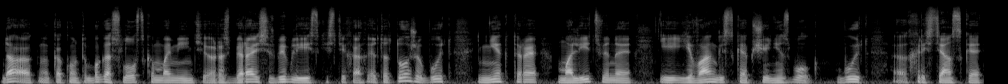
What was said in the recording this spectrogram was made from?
да, о каком-то богословском моменте, разбираясь в библейских стихах, это тоже будет некоторое молитвенное и евангельское общение с Богом. Будет э, христианская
